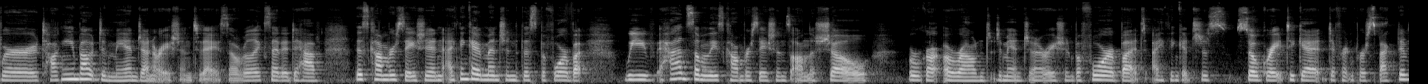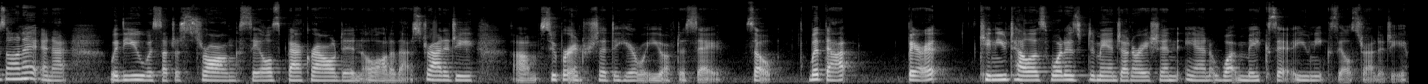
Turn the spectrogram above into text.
We're talking about demand generation today. So, really excited to have this conversation. I think I mentioned this before, but we've had some of these conversations on the show around demand generation before, but I think it's just so great to get different perspectives on it. And I, with you, with such a strong sales background and a lot of that strategy, um, super interested to hear what you have to say. So, with that, Barrett, can you tell us what is demand generation and what makes it a unique sales strategy?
